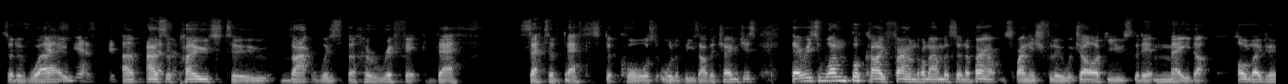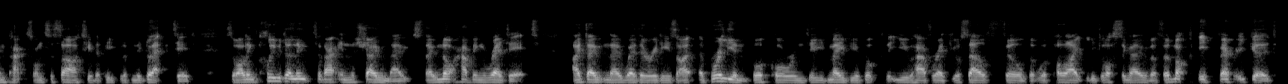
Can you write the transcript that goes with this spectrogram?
sort of way Yes, yes, um, as yes. opposed to that was the horrific death set of deaths that caused all of these other changes. There is one book I found on Amazon about Spanish flu, which argues that it made a whole load of impacts on society that people have neglected. So I'll include a link to that in the show notes, though not having read it. I don't know whether it is a a brilliant book or indeed maybe a book that you have read yourself, Phil, but we're politely glossing over for not being very good.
